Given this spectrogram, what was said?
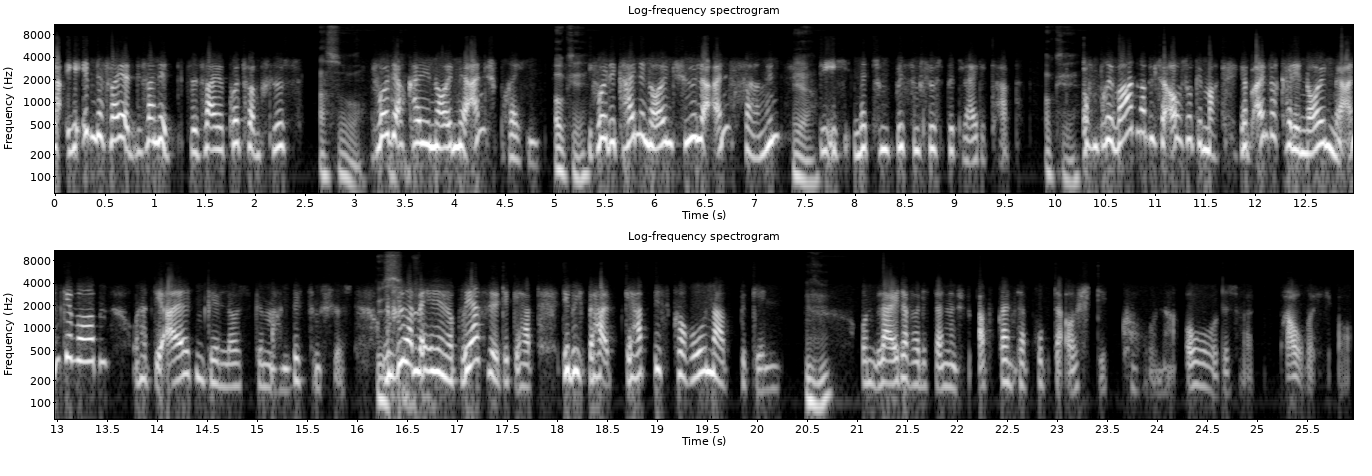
Ja, eben, das war ja, das war, nicht, das war ja kurz vorm Schluss. Ach so. Ich wollte auch keine neuen mehr ansprechen. Okay. Ich wollte keine neuen Schüler anfangen, Ja. die ich nicht zum, bis zum Schluss begleitet habe. Okay. Auf dem Privaten habe ich es auch so gemacht. Ich habe einfach keine neuen mehr angeworben und habe die alten gelost gemacht bis zum Schluss. Bis und Schluss zum haben wir hier noch Querflöte gehabt. Die habe ich gehabt bis Corona-Beginn. Mhm. Und leider war das dann ein ganz abrupter Ausstieg Corona. Oh, das war traurig. Oh.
